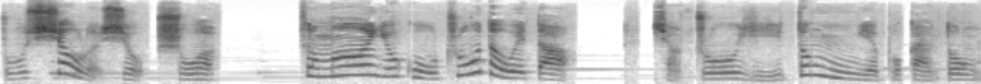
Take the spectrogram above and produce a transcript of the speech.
猪嗅了嗅，说：“怎么有股猪的味道？”小猪一动也不敢动，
